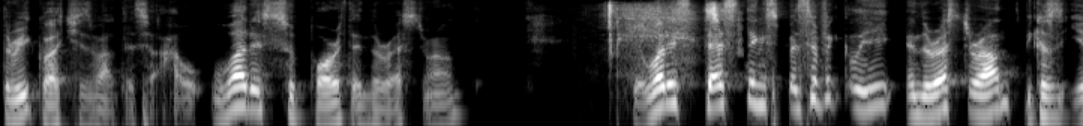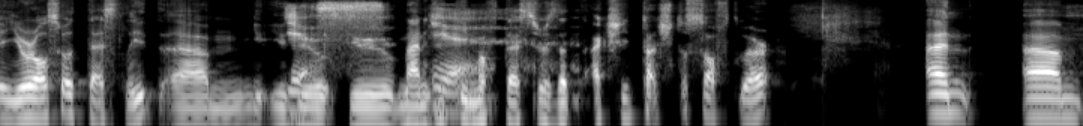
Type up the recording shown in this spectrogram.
three questions about this. How, what is support in the restaurant? What is testing specifically in the restaurant? Because you're also a test lead. Um, you, you Yes. do you manage a team of testers that actually touch the software. And um,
